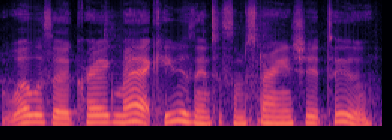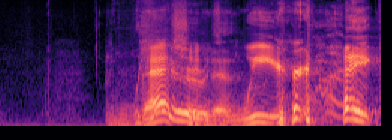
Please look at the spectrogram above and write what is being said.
What was a Craig Mack? He was into some strange shit too. That shit is weird. like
